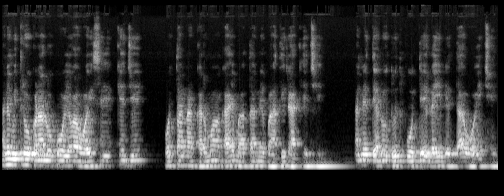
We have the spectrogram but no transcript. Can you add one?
અને મિત્રો, ઘણા લોકો એવા હોય છે કે જે પોતાના કર્મ ગાય માતાને બાંધી રાખે છે અને તેનું દૂધ પોતે લઈ લેતા હોય છે.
